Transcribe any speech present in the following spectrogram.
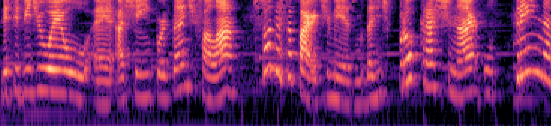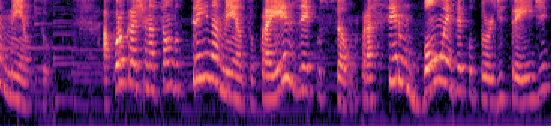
Nesse vídeo eu é, achei importante falar só dessa parte mesmo, da gente procrastinar o treinamento. A procrastinação do treinamento para execução, para ser um bom executor de trade,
